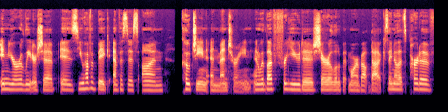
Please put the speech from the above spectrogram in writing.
in your leadership is you have a big emphasis on coaching and mentoring and would love for you to share a little bit more about that because I know that's part of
